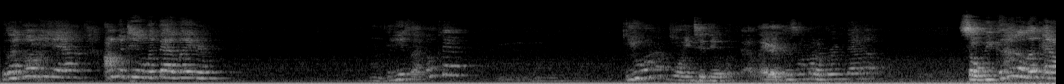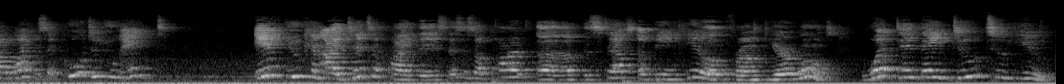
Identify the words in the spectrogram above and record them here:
You're like, oh yeah, I'm gonna deal with that later. And he's like, okay. You are going to deal with that later because I'm going to bring that up. So we got to look at our life and say, who do you hate? If you can identify this, this is a part of the steps of being healed from your wounds. What did they do to you?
